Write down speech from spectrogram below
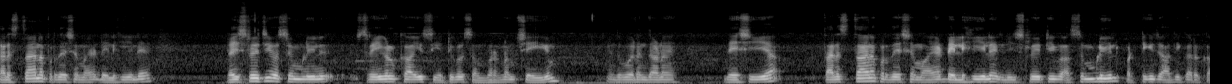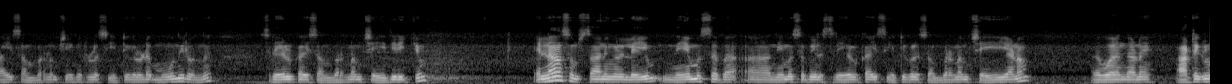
തലസ്ഥാന പ്രദേശമായ ഡൽഹിയിലെ ലെജിസ്ലേറ്റീവ് അസംബ്ലിയിൽ സ്ത്രീകൾക്കായി സീറ്റുകൾ സംവരണം ചെയ്യും. അതുപോലെ എന്താണ്? ദേശീയ തലസ്ഥാന പ്രദേശമായ ഡൽഹിയിലെ ലെജിസ്ലേറ്റീവ് അസംബ്ലിയിൽ പട്ടികജാതിക്കാർക്കായി സംവരണം ചെയ്തിട്ടുള്ള സീറ്റുകളുടെ മൂന്നിലൊന്ന് സ്ത്രീകൾക്കായി സംവരണം ചെയ്തിരിക്കും. എല്ലാ സംസ്ഥാനങ്ങളിലെയും നിയമസഭ നിയമസഭയിൽ സ്ത്രീകൾക്കായി സീറ്റുകൾ സംവരണം ചെയ്യണം. അതുപോലെ എന്താണ് ആർട്ടിക്കിൾ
